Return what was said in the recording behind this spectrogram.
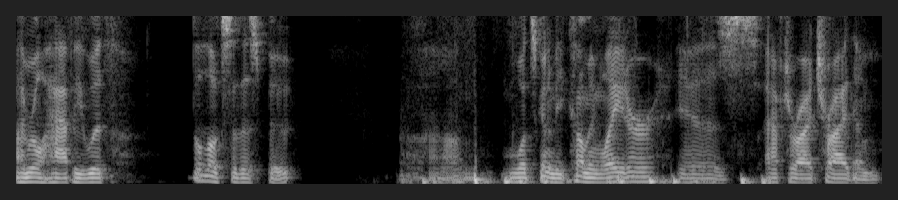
I'm real happy with the looks of this boot. Uh, what's going to be coming later is after I try them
